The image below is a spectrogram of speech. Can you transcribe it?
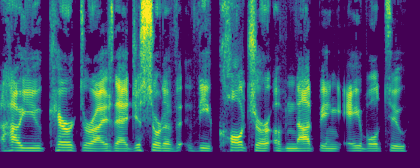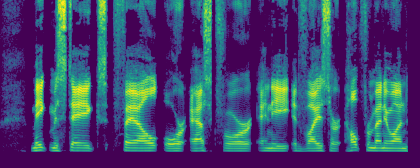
how you characterize that, just sort of the culture of not being able to make mistakes, fail, or ask for any advice or help from anyone.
